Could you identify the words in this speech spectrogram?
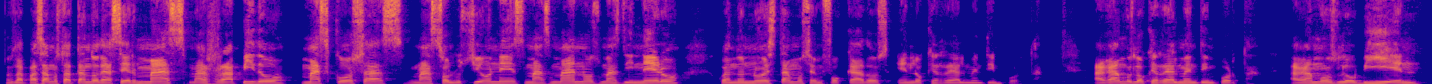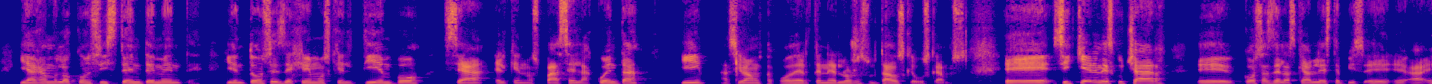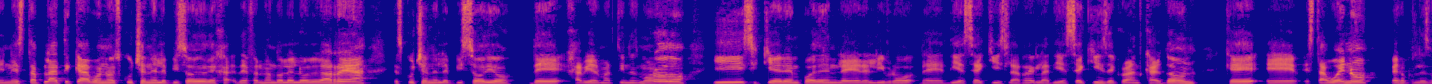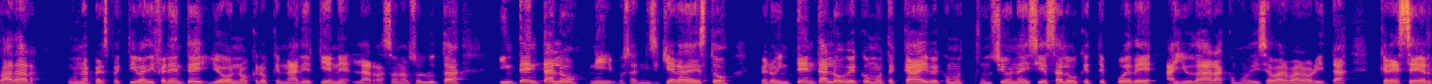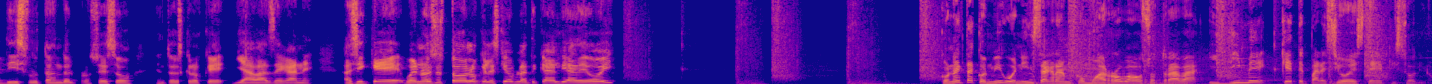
Nos la pasamos tratando de hacer más, más rápido, más cosas, más soluciones, más manos, más dinero, cuando no estamos enfocados en lo que realmente importa. Hagamos lo que realmente importa, hagámoslo bien y hagámoslo consistentemente. Y entonces dejemos que el tiempo sea el que nos pase la cuenta y así vamos a poder tener los resultados que buscamos. Eh, si quieren escuchar eh, cosas de las que hablé este, eh, en esta plática, bueno, escuchen el episodio de, Fernando Lelo Larrea, escuchen el episodio de Javier Martínez Morodo y si quieren pueden leer el libro de 10X, la regla 10X de Grant Cardone, que está bueno, pero pues les va a dar una perspectiva diferente. Yo no creo que nadie tiene la razón absoluta inténtalo, ni, o sea, ni siquiera esto, pero inténtalo, ve cómo te cae, ve cómo funciona y si es algo que te puede ayudar a, como dice Bárbara ahorita, crecer disfrutando el proceso, entonces creo que ya vas de gane. Así que, bueno, eso es todo lo que les quiero platicar el día de hoy. Conecta conmigo en Instagram como arroba osotrava y dime qué te pareció este episodio.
